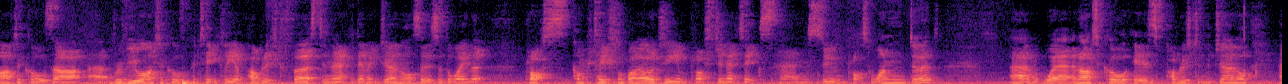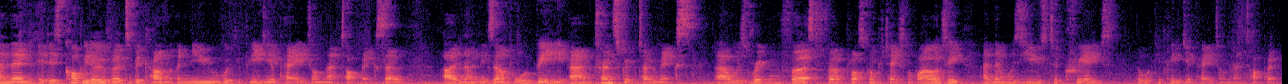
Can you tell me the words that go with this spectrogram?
articles are, uh, review articles particularly are published first in an academic journal, so this is the way that PLOS Computational Biology and PLOS Genetics and soon PLOS One do it. Um, where an article is published in the journal and then it is copied over to become a new Wikipedia page on that topic. So, I know, an example would be um, transcriptomics uh, was written first for PLOS Computational Biology and then was used to create the Wikipedia page on that topic.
